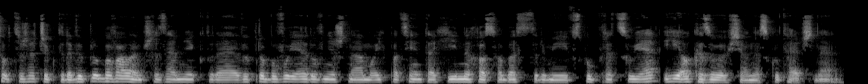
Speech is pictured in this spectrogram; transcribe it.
Są to rzeczy, które wypróbowałem przeze mnie, które wypróbowuję również na moich pacjentach i innych osobach, z którymi współpracuję i okazują się one skuteczne.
